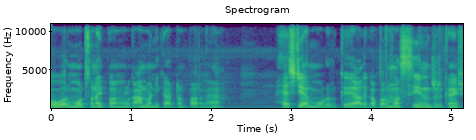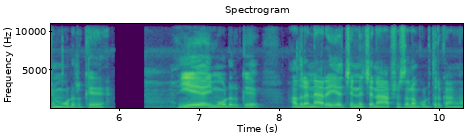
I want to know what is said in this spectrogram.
ஒவ்வொரு மோட்ஸும் நான் இப்போ உங்களுக்கு ஆன் பண்ணி காட்டுறேன் பாருங்கள் ஹெச்டிஆர் மோடு இருக்குது அதுக்கப்புறமா சீன் ரெக்கனேஷன் மோடு இருக்குது ஏஐ மோடு இருக்குது அதில் நிறைய சின்ன சின்ன ஆப்ஷன்ஸ் எல்லாம் கொடுத்துருக்காங்க.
